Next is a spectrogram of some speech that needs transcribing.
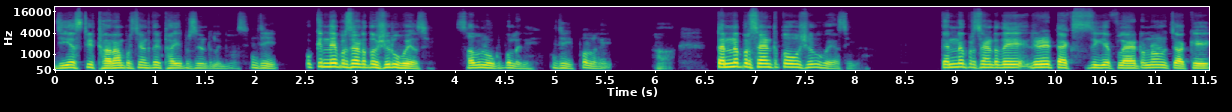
ਜੀਐਸਟੀ 18% ਤੇ 28% ਲੱਗਿਆ ਸੀ। ਜੀ। ਉਹ ਕਿੰਨੇ ਪਰਸੈਂਟ ਤੋਂ ਸ਼ੁਰੂ ਹੋਇਆ ਸੀ? ਸਭ ਲੋਕ ਭੁੱਲ ਗਏ। ਜੀ ਭੁੱਲ ਗਏ। 3% ਤੋਂ ਸ਼ੁਰੂ ਹੋਇਆ ਸੀ 3% ਦੇ ਜਿਹੜੇ ਟੈਕਸ ਸੀਗੇ ਫਲੈਟ ਉਹਨਾਂ ਨੂੰ ਚੱਕ ਕੇ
